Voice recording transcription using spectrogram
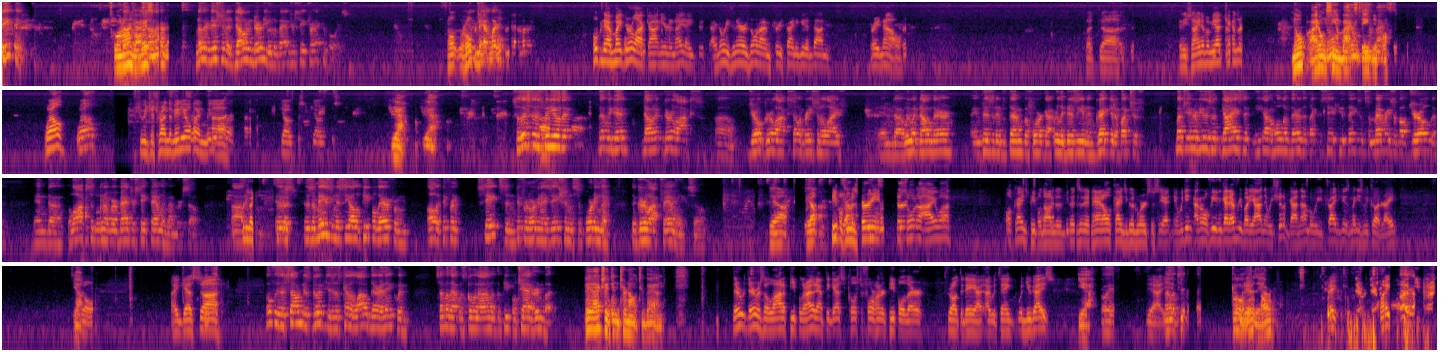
good evening. What's going on, guys? Another, another edition of Down and Dirty with the Badger State Tractor Boys. Well, we're hoping to have Mike, Chandler? hoping to have Mike Gerlach on here tonight. I I know he's in Arizona. I'm sure he's trying to get it done right now. But uh, any sign of him yet, Chandler? Nope, I don't see him backstage. April. Well, well, should we just run the video and uh, you know, Yeah, yeah. So this is Uh, video that that we did down at Gerlach's, uh, Gerald Gerlach's celebration of life, and uh, we went down there and visited with them before it got really busy, and then Greg did a bunch of bunch of interviews with guys that he got a hold of there that like to say a few things and some memories about Gerald. And and uh, the loss of one of our Badger State family members. So. Uh, pretty much it was it was amazing to see all the people there from all the different states and different organizations supporting the the Gerlach family. So Yeah. Yep. People from Yep. Missouri, Minnesota, Iowa, all kinds of people down to visit and had all kinds of good words to say. And we didn't. I don't know if we even got everybody on that we should have gotten on, but we tried to get as many as we could. Right. Yeah. So I guess. uh hopefully the sound is good because it was kind of loud there. I think when some of that was going on with the people chattering, but It actually didn't turn out too bad. There, there was a lot of people there. I would have to guess close to 400 people there throughout the day. I, I would think. Wouldn't you guys? Yeah. oh yeah, Yeah. I would say that. Oh, there they are. Hey, there, there, Mike. A lot of people, right?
